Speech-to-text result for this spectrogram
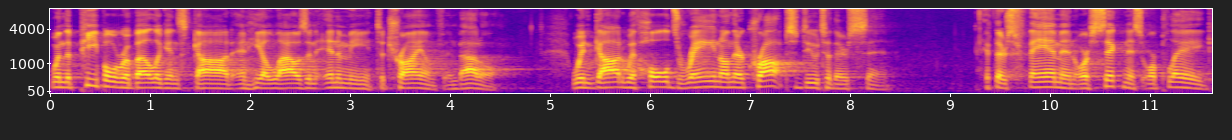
when the people rebel against God and he allows an enemy to triumph in battle when God withholds rain on their crops due to their sin, if there's famine or sickness or plague.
